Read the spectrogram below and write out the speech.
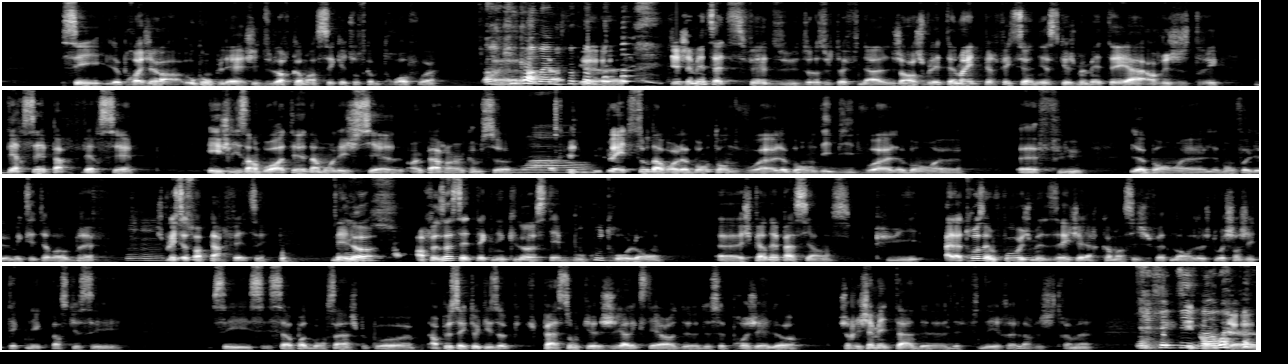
c'est le projet au complet. J'ai dû le recommencer quelque chose comme trois fois Ok, euh, quand même. j'ai jamais été satisfait du, résultat final. Genre, je voulais tellement être perfectionniste que je me mettais à enregistrer verset par verset et je les emboîtais dans mon logiciel un par un comme ça. Parce que je voulais être sûr d'avoir le bon ton de voix, le bon débit de voix, le bon euh, euh, flux, le bon, le bon volume, etc. Bref, mm-hmm. je voulais que ce soit parfait, tu sais. Mais là, en faisant cette technique-là, c'était beaucoup trop long. je perdais patience. Puis à la troisième fois où je me disais que j'allais recommencer, j'ai fait non, là, je dois changer de technique parce que c'est. c'est, ça n'a pas de bon sens. Je peux pas. Euh, en plus, avec toutes les occupations que j'ai à l'extérieur de, ce projet-là, j'aurais jamais le temps de, finir l'enregistrement. Effectivement, donc, euh,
